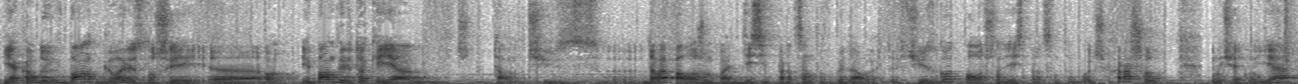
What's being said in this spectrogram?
Я кладу их в банк, говорю, слушай, э, он- и банк говорит, окей, я там через... э, Давай положим по 10% годовых. То есть через год получишь на 10% больше. Хорошо, замечательно. Я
